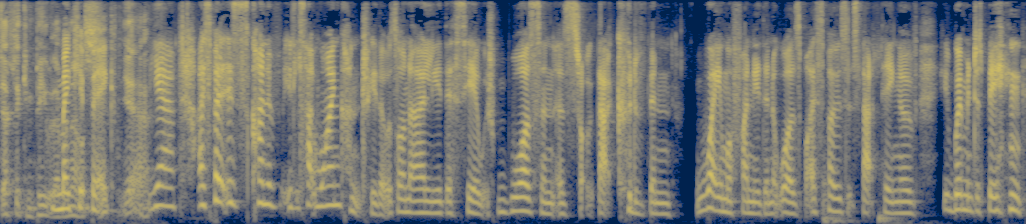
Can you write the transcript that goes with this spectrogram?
definitely compete with Make everyone it else. big. Yeah. Yeah, I suppose it's kind of it's like Wine Country that was on earlier this year, which wasn't as strong. That could have been way more funny than it was. But I suppose it's that thing of women just being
